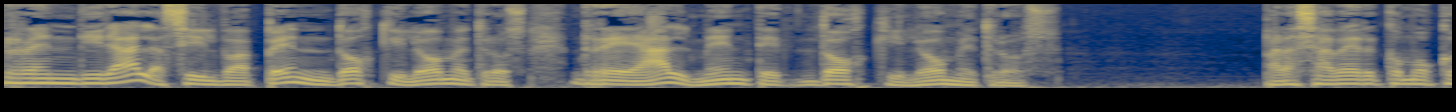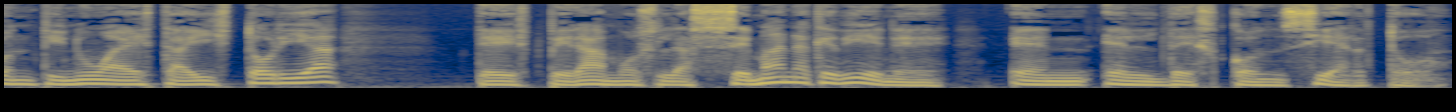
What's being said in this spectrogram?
¿Rendirá la Silva Pen dos kilómetros, realmente dos kilómetros? Para saber cómo continúa esta historia, te esperamos la semana que viene en El Desconcierto.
